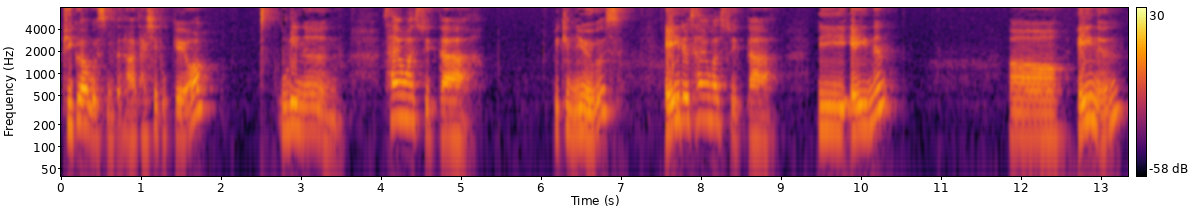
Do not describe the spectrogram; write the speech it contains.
비교하고 있습니다. 자, 다시 볼게요. 우리는 사용할 수 있다. We can use A를 사용할 수 있다. 이 A는 어, A는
